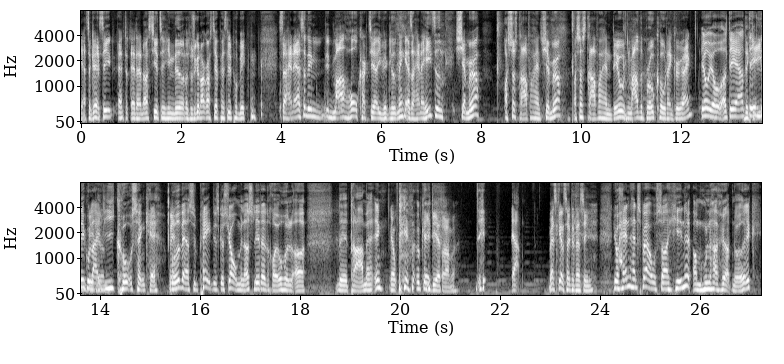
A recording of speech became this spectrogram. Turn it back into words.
Ja, så kan jeg se, at, at han også siger til hende nedenunder, du skal nok også til at passe lidt på vægten. Så han er sådan en, en meget hård karakter i virkeligheden, ikke? Altså, han er hele tiden charmeur, og så straffer han. Charmeur, og så straffer han. Det er jo sådan meget the bro code, han kører, ikke? Jo, jo, og det er The det, game, Nikolaj lige kås, han kan. Ja. Både være sympatisk og sjov, men også lidt af et røvhul og lidt drama, ikke? Jo, Okay. i det her drama. Ja. Hvad sker der så i den her scene? Johan, han spørger jo så hende, om hun har hørt noget, ikke?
